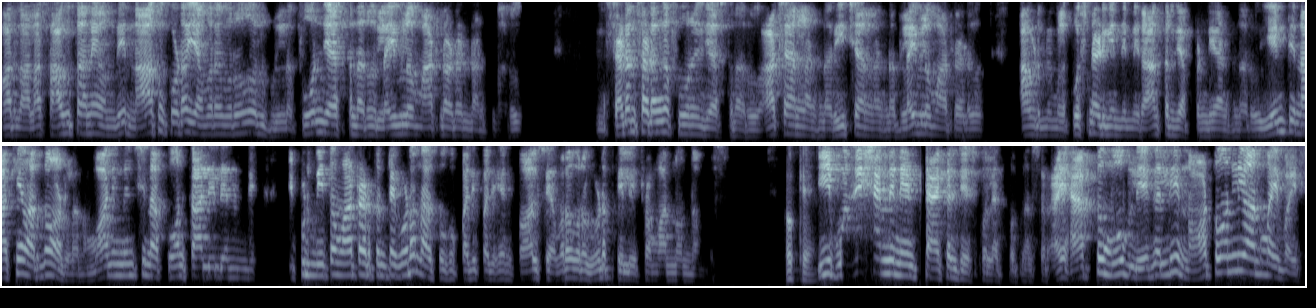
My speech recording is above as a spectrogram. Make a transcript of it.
వాళ్ళు అలా సాగుతానే ఉంది. నాకు కూడా ఎవరెవరో ఫోన్ చేస్తున్నారు లైవ్లో మాట్లాడండి అంటున్నారు. సడన్ సడన్గా ఫోన్లు చేస్తున్నారు. ఆ ఛానల్ అంటున్నారు ఈ ఛానల్ అంటున్నారు లైవ్లో మాట్లాడు. ఆవిడ మిమ్మల్ని క్వశ్చన్ అడిగింది మీరు ఆన్సర్ చెప్పండి అంటున్నారు. ఏంటి? నాకేం అర్థం అవట్లేదు మార్నింగ్ నుంచి నా ఫోన్ ఖాళీ లేనండి ఇప్పుడు మీతో మాట్లాడుతుంటే కూడా నాకు ఒక పది పదిహేను కాల్స్ ఎవరెవరో కూడా తెలియదు ఫ్రమ్ అన్నోన్ నంబర్స్. ఓకే. ఈ పొజిషన్ని నేను ట్యాకిల్ చేసుకోలేకపోతున్నాను sir. I have to move legally not only on my wife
